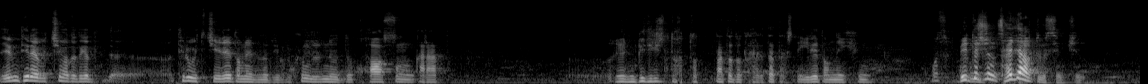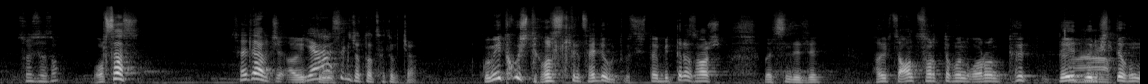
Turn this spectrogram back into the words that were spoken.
ер нь тэр авчин одоо тэгээд э, тэр үед чи 90-ад оны нөр бүх юм нь хоосон гараад ер нь би тэгж тогтод надад бод харагдаад байгаа шин 90-ад оны ихэн Бид нар шин цалин авдаг гэсэн юм чинь. Сүүсээс үү? Улсаас цалин авч яасан гэж одоо цалин өгч байгаа. Гэхдээ мэдхгүй шүү дээ. Улслаг цалин өгдөг гэсэн шүү дээ. Биднээс хойш болсон лээ. 200 онц сурдаг хүн 3 тэгэхэд дээд мэрэгчлээ хүн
